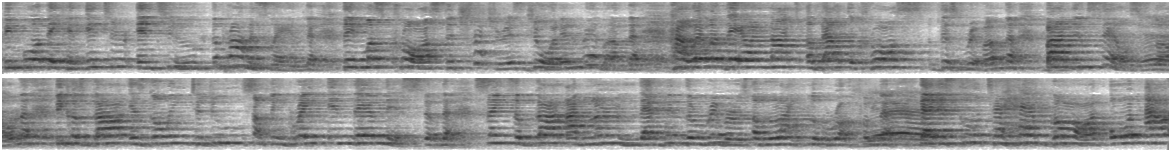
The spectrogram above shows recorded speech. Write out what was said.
before they can enter into the promised land. They must cross the treacherous Jordan River. However, they are not about to cross this river by themselves, Flo, because God is going to do something great in their midst. Saints of God, I've learned that when the rivers of life look rough, Yes. that it's good to have God on our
